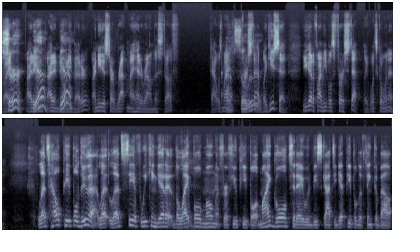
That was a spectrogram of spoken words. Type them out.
Right? Sure. I didn't, yeah. I didn't know yeah. any better. I need to start wrapping my head around this stuff. That was my Absolutely. first step. Like you said, you got to find people's first step. Like what's going in. Let's help people do that. Let Let's see if we can get it the light bulb moment for a few people. My goal today would be Scott to get people to think about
